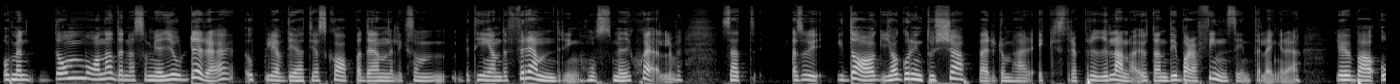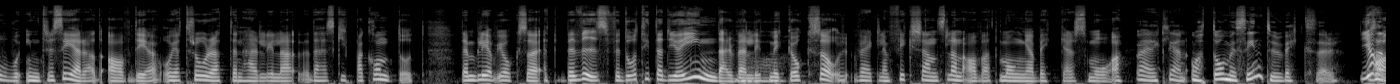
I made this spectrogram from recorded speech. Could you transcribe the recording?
Och men de månaderna som jag gjorde det upplevde jag att jag skapade en liksom beteendeförändring hos mig själv. Så att alltså, idag, jag går inte och köper de här extra prylarna, utan det bara finns inte längre. Jag är bara ointresserad av det och jag tror att den här lilla, det här skippa-kontot, den blev ju också ett bevis, för då tittade jag in där väldigt Ja. mycket också och verkligen fick känslan av att många bäckar små Verkligen, och att de i sin tur växer. Ja. Sen,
